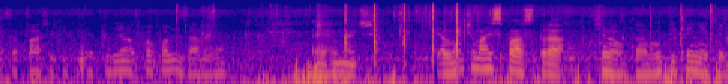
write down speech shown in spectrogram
Essa parte aqui é tudo é né? É, realmente. Ela não tinha mais espaço para. Não, tá muito pequenininho aquilo.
